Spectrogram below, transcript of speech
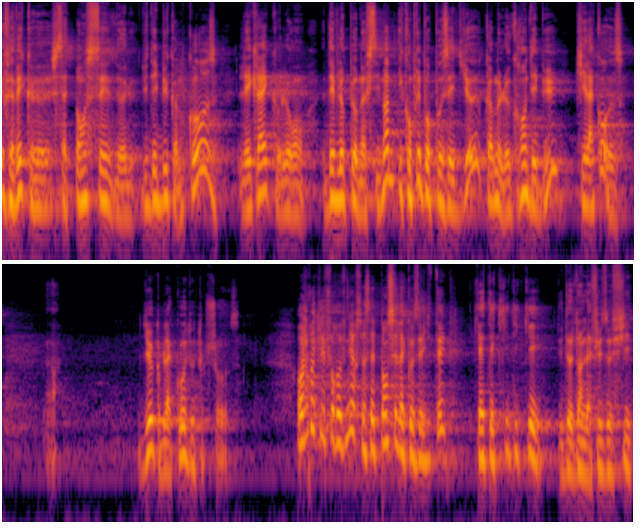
Et vous savez que cette pensée du début comme cause, les Grecs l'ont développée au maximum, y compris pour poser Dieu comme le grand début qui est la cause. Dieu comme la cause de toute chose. Or, je crois qu'il faut revenir sur cette pensée de la causalité qui a été critiquée du dedans de la philosophie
